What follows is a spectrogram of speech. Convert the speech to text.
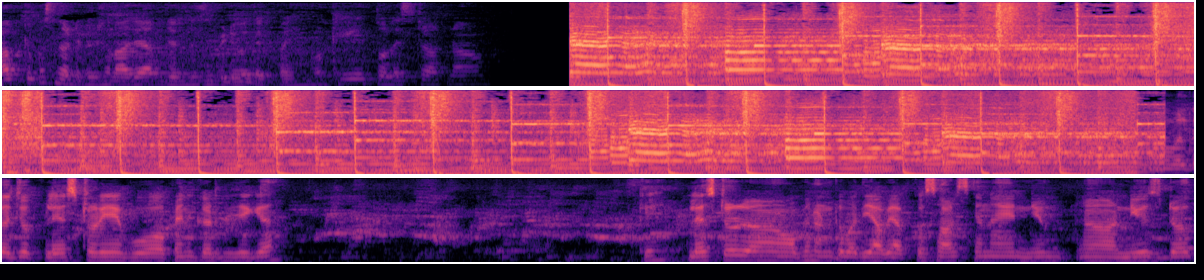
आपके पास नोटिफिकेशन आ जाए, आप जल्दी से वीडियो देख पाए। ओके तो लेट्स स्टार्ट नाउ स्टोर है वो ओपन कर दीजिएगा ओके प्ले स्टोर ओपन होने के बाद यहाँ पे आपको सर्च करना है न्यू न्यूज़ डॉट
